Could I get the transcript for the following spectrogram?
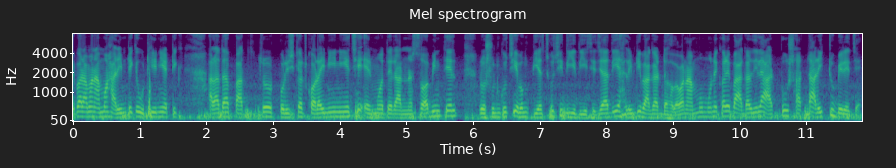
এবার আমার আম্মু হারিমটিকে উঠিয়ে নিয়ে একটি আলাদা পাত্র পরিষ্কার করাই নিয়ে নিয়েছে। এর মধ্যে রান্নার সয়াবিন তেল, রসুন কুচি এবং পেঁয়াজ কুচি দিয়ে দিয়েছে, যা দিয়ে হালিমটি বাগার দেওয়া হবে। আমার আম্মু মনে করে বাগার দিলে আর একটু স্বাদটা আরেকটু বেড়ে যায়।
